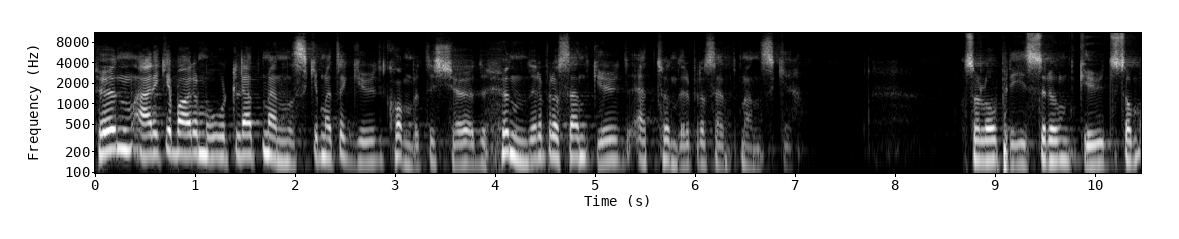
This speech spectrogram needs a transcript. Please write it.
Hun er ikke bare mor til et menneske, men til Gud kommet til kjød. 100% Gud, 100% menneske. Og så lovpriser hun Gud som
